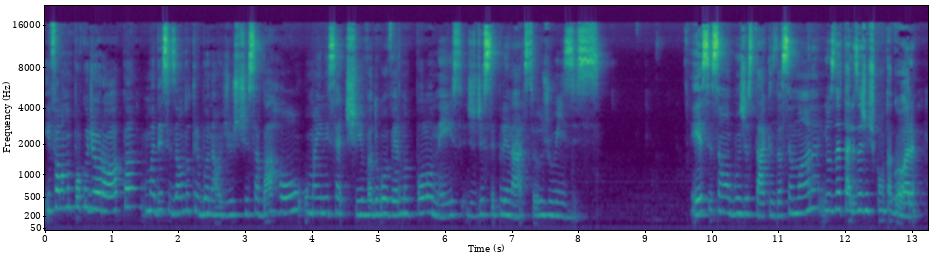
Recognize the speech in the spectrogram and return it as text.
E falando um pouco de Europa, uma decisão do Tribunal de Justiça barrou uma iniciativa do governo polonês de disciplinar seus juízes. Esses são alguns destaques da semana e os detalhes a gente conta agora.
